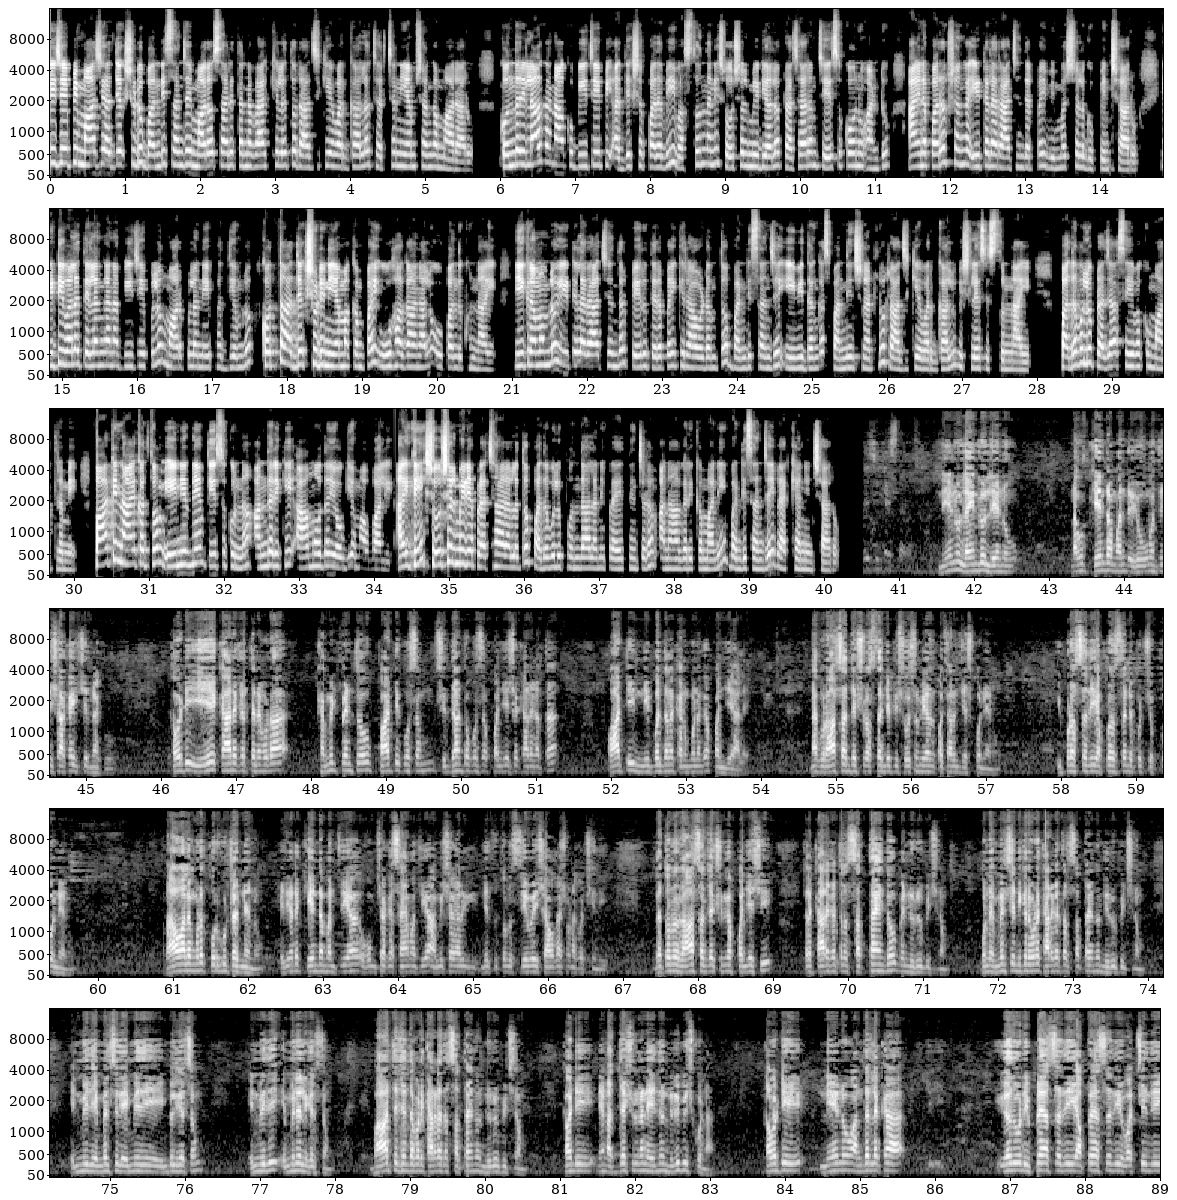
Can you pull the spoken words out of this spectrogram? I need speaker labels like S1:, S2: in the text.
S1: BJP మాజీ అధ్యక్షుడు బండి సంజయ్ మరోసారి తన వ్యాఖ్యలతో రాజకీయ వర్గాల్లో చర్చనీయాంశంగా మారారు. కొందరిలాగా నాకు బీజేపీ అధ్యక్ష పదవి వస్తుందని సోషల్ మీడియాలో ప్రచారం చేసుకోను అంటూ ఆయన పరోక్షంగా ఈటల రాజేందర్ పై విమర్శలు గుప్పించారు. ఇటీవల తెలంగాణ బీజేపీలో మార్పుల నేపథ్యంలో కొత్త అధ్యక్షుడి నియామకంపై ఊహాగానాలు ఊపందుకున్నాయి. ఈ క్రమంలో ఈటెల రాజేందర్ పేరు తెరపైకి రావడంతో బండి సంజయ్ ఈ విధంగా స్పందించినట్లు రాజకీయ వర్గాలు విశ్లేషిస్తున్నాయి. పదవులు ప్రజాసేవకు మాత్రమే. పార్టీ నాయకత్వం ఏ నిర్ణయం తీసుకున్నా అందరికీ ఆమోదయోగ్యం అవ్వాలి. అయితే సోషల్ మీడియా ప్రచారాలతో పదవులు పొందాలని ప్రయత్నించడం అనాగరికమని బండి సంజయ్ వ్యాఖ్యానించారు.
S2: నేను లైన్లో లేను. నాకు కేంద్ర మంత్రి హోంమంత్రి శాఖ ఇచ్చింది నాకు. కాబట్టి ఏ కార్యకర్తను కూడా కమిట్మెంట్తో పార్టీ కోసం సిద్ధాంతం కోసం పనిచేసే కార్యకర్త పార్టీ నిబంధనలకు అనుగుణంగా పనిచేయాలి. నాకు రాష్ట్ర అధ్యక్షుడు వస్తా అని చెప్పి సోషల్ మీడియాలో ప్రచారం చేసుకోను నేను. ఇప్పుడు వస్తుంది అప్పుడు వస్తుంది ఇప్పుడు చెప్పుకోను నేను. రావాలని కూడా కోరుకుంటాను నేను. ఎందుకంటే కేంద్ర మంత్రిగా హోంశాఖ సహాయ మంత్రిగా అమిత్ షా గారి నేతృత్వంలో సేవ చేసే అవకాశం నాకు వచ్చింది. గతంలో రాష్ట్ర అధ్యక్షుడిగా పనిచేసి ఇక్కడ కార్యకర్తల సత్తా ఏందో మేము నిరూపించినాం. మొన్న ఎమ్మెల్సీ ఎన్నికలు కూడా కార్యకర్తల సత్తా ఏందో నిరూపించినాం. ఎనిమిది ఎమ్మెల్సీలు ఎనిమిది ఎంపీలు గెలిచాం. ఎనిమిది ఎమ్మెల్యేలు గెలిచినాం భారతీయ జనతా పార్టీ కార్యకర్తల సత్తా ఏందో నిరూపించినాం. కాబట్టి నేను అధ్యక్షుడిగా ఏందో నిరూపించుకున్నా. కాబట్టి నేను అందరి లెక్క ఏదో ఇప్పుడే వస్తుంది అప్పుడే వస్తుంది వచ్చింది.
